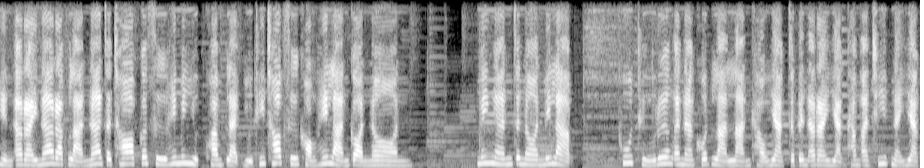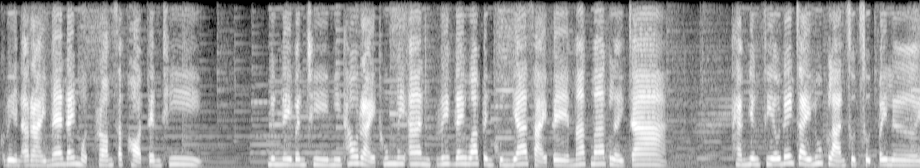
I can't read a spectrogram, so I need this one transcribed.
เห็นอะไรน่ารักหลานน่าจะชอบก็ซื้อให้ไม่หยุดความแปลกอยู่ที่ชอบซื้อของให้หลานก่อนนอน ไม่งั้นจะนอนไม่หลับ พูดถึงเรื่องอนาคตหลานหลานเขาอยากจะเป็นอะไรอยากทำอาชีพไหนอยากเรียนอะไรแม่ได้หมดพร้อมสปอร์ตเต็มที่เงินในบัญชีมีเท่าไหร่ทุ่มไม่อั้นเรียกได้ว่าเป็นคุณย่าสายเปย์มากๆเลยจ้า แถมยังเฟี้ยวได้ใจลูกหลานสุดๆไปเลย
